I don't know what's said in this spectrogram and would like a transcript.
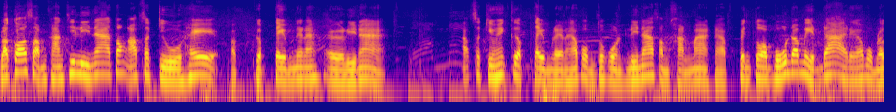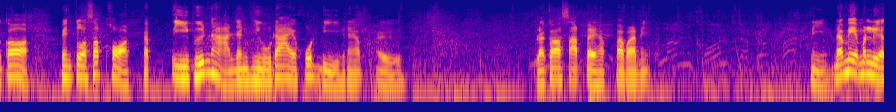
แล้วก็สำคัญที่ลีน่าต้องอัพสกิลให้แบบเกือบเต็มด้วยนะเออลีน่าอัพสกิลให้เกือบเต็มเลยนะครับผมทุกคนลีน่าสำคัญมากนะครับ เป็นตัวบูสต์ดาเมจได้เลยครับผมแล้วก็เป็นตัวซัพพอร์ตแบบตีพื้นฐานยังฮิลได้โคตรดีนะครับเออแล้วก็ซัดไปครับประมาณนี้ นี่ดาเมจมันเหลือ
